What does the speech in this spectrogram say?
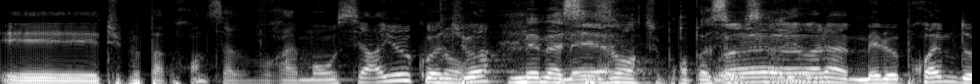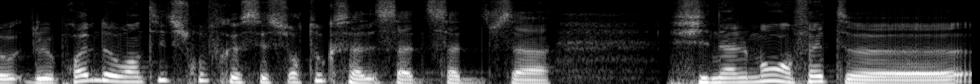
et, et tu peux pas prendre ça vraiment au sérieux, quoi, Non, tu vois. Même à Mais- 6 ans, tu prends pas ça au sérieux. Voilà, mais le problème de le problème de Wanted, je trouve que c'est surtout que ça, ça, ça, ça- finalement en fait, euh,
